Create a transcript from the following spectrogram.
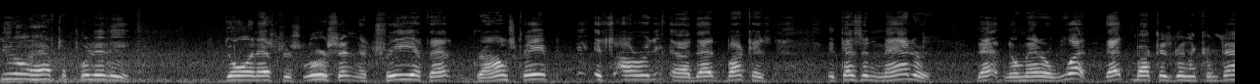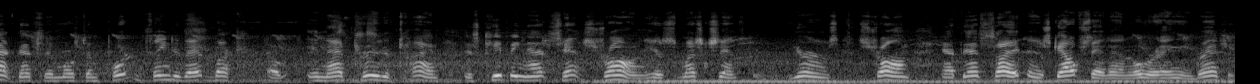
you don't have to put any Doan estrus lure scent in the tree at that ground scrape. It's already, uh, that buck is, it doesn't matter that no matter what, that buck is going to come back. That's the most important thing to that buck uh, in that period of time is keeping that scent strong, his musk scent yearns strong at that site and a scalp scent on overhanging branches.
